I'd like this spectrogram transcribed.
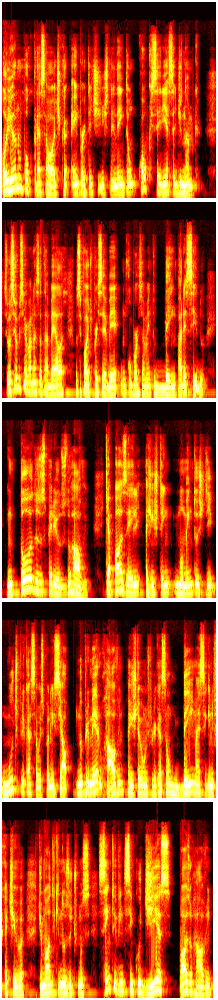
Olhando um pouco para essa ótica, é importante a gente entender então qual que seria essa dinâmica. Se você observar nessa tabela, você pode perceber um comportamento bem parecido em todos os períodos do halving, que após ele a gente tem momentos de multiplicação exponencial. No primeiro halving, a gente teve uma multiplicação bem mais significativa, de modo que nos últimos 125 dias Após o halving,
